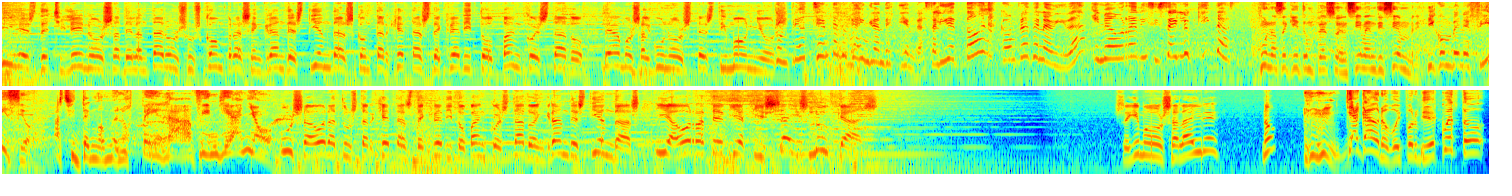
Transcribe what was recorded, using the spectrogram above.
Miles de chilenos adelantaron sus compras en grandes tiendas con tarjetas de crédito Banco Estado. Veamos algunos testimonios. Compré 80 lucas en grandes tiendas, salí de todas las compras de Navidad y me ahorré 16 luquitas. Uno se quita un peso encima en diciembre y con beneficio. Así tengo menos pega a fin de año. Usa ahora tus tarjetas de crédito Banco Estado en grandes tiendas y ahórrate 16 lucas. ¿Seguimos al aire? Cabro, voy por mi descuento.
